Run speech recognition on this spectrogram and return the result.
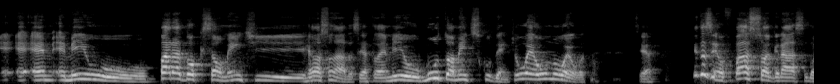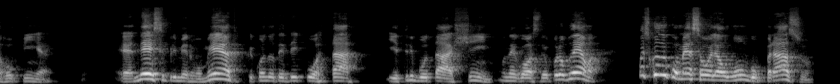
é, é, é, meio paradoxalmente relacionada, certo? Ela é meio mutuamente excludente, ou é uma ou é outra, certo? Então assim, eu faço a graça da roupinha é, nesse primeiro momento, porque quando eu tentei cortar e tributar a Shin, o negócio deu problema. Mas quando eu começo a olhar o longo prazo,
